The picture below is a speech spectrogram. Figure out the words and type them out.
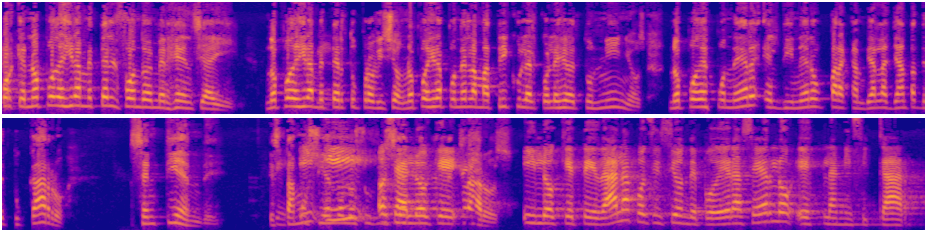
Porque no puedes ir a meter el fondo de emergencia ahí. No puedes ir a meter tu provisión, no puedes ir a poner la matrícula del colegio de tus niños, no puedes poner el dinero para cambiar las llantas de tu carro. ¿Se entiende? Estamos siendo lo suficientemente claros. Y lo que te da la posición de poder hacerlo es planificar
